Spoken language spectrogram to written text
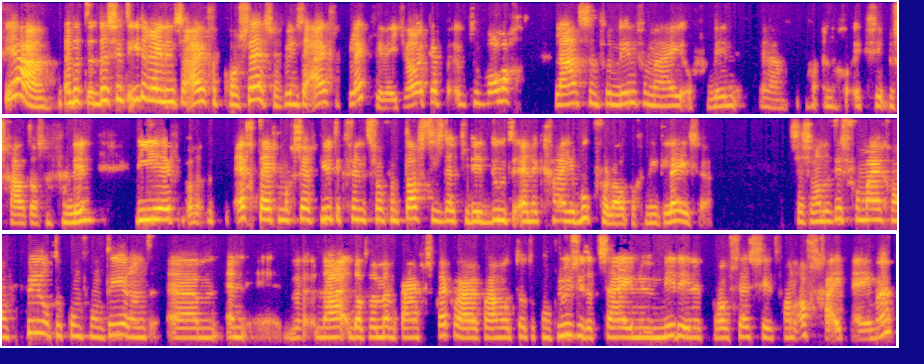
Ja, en dat, daar zit iedereen in zijn eigen proces of in zijn eigen plekje, weet je wel. Ik heb toevallig laatst een vriendin van mij, of vriendin, ja, ik zie het als een vriendin, die heeft echt tegen me gezegd: Jut, ik vind het zo fantastisch dat je dit doet en ik ga je boek voorlopig niet lezen. want het is voor mij gewoon veel te confronterend. Ehm, en we, nadat we met elkaar in gesprek waren, kwamen we ook tot de conclusie dat zij nu midden in het proces zit van afscheid nemen.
